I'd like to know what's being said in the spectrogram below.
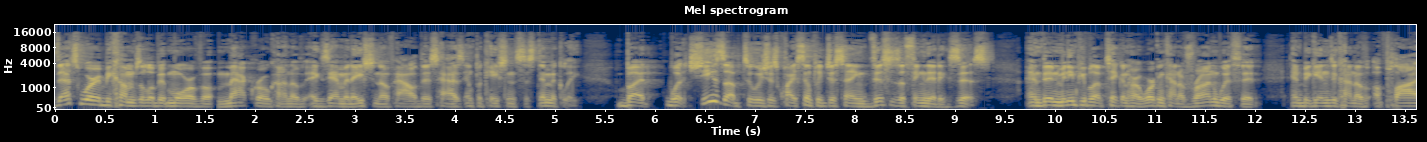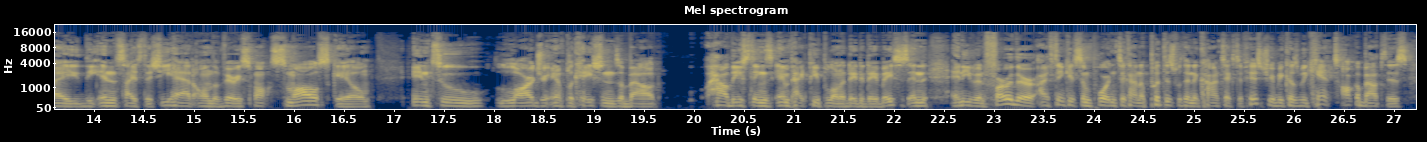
that's where it becomes a little bit more of a macro kind of examination of how this has implications systemically. But what she's up to is just quite simply just saying this is a thing that exists. And then many people have taken her work and kind of run with it and begin to kind of apply the insights that she had on the very small, small scale into larger implications about how these things impact people on a day-to-day basis. And, and even further, I think it's important to kind of put this within the context of history because we can't talk about this.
